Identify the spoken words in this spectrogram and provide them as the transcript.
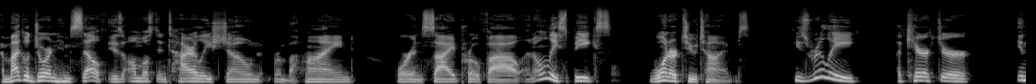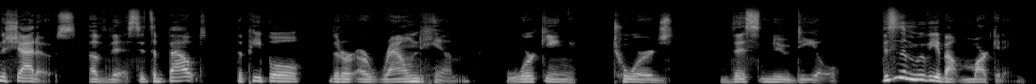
and Michael Jordan himself is almost entirely shown from behind or in side profile and only speaks one or two times. He's really a character in the shadows of this. It's about the people that are around him working towards this new deal. This is a movie about marketing.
